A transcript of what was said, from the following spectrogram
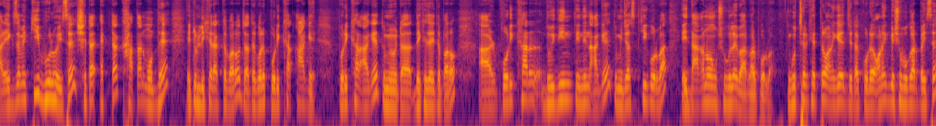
আর এক্সামে কী ভুল হয়েছে, সেটা একটা খাতার মধ্যে একটু লিখে রাখতে পারো, যাতে করে পরীক্ষার আগে পরীক্ষার আগে তুমি ওটা দেখে যাইতে পারো। আর পরীক্ষার দুই দিন, তিন দিন আগে তুমি জাস্ট কী করবা, এই দাগানো অংশগুলোই বারবার পড়বা। গুচ্ছের ক্ষেত্রে অনেকে যেটা করে, অনেক বেশি উপকার পাইছে,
